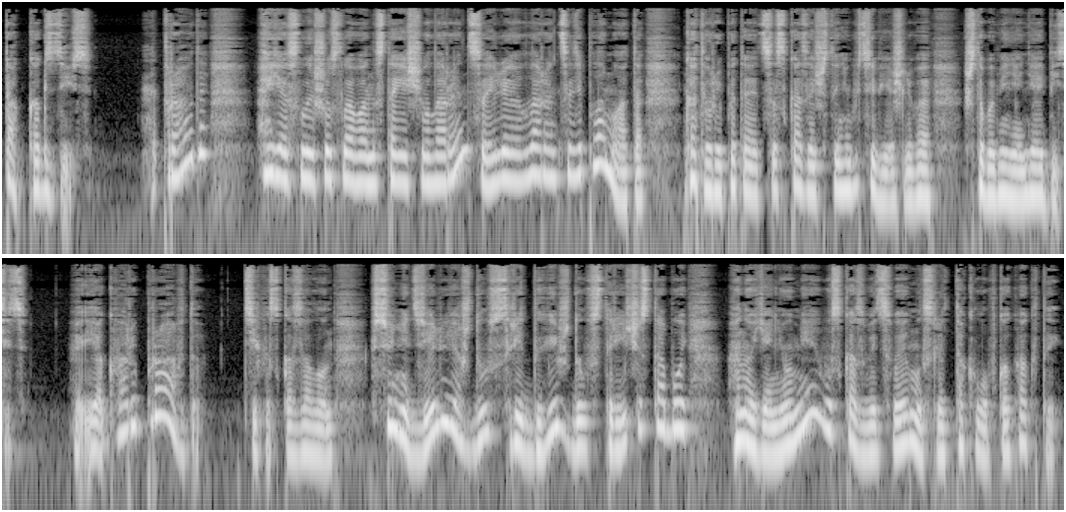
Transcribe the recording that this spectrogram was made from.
так, как здесь». «Правда? Я слышу слова настоящего Лоренца или Лоренца-дипломата, который пытается сказать что-нибудь вежливое, чтобы меня не обидеть». «Я говорю правду», — тихо сказал он. «Всю неделю я жду среды, жду встречи с тобой, но я не умею высказывать свои мысли так ловко, как ты.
